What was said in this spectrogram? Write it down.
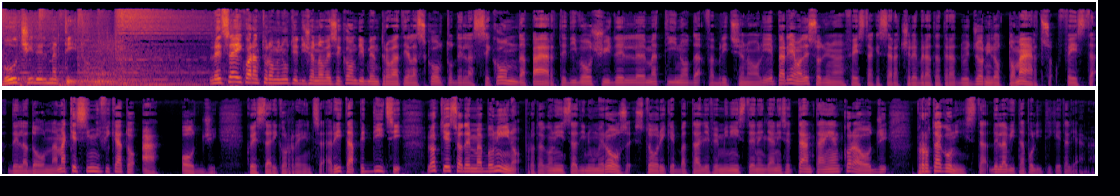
Voci del mattino. Le 6:41 minuti e 19 secondi, ben trovati all'ascolto della seconda parte di Voci del Mattino da Fabrizio Noli e parliamo adesso di una festa che sarà celebrata tra due giorni, l'8 marzo, festa della donna. Ma che significato ha oggi questa ricorrenza? Rita Pedizzi lo ha chiesto ad Emma Bonino, protagonista di numerose storiche battaglie femministe negli anni 70 e ancora oggi protagonista della vita politica italiana.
